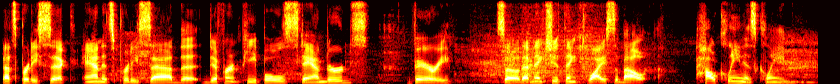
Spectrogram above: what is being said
That's pretty sick, and it's pretty sad that different people's standards vary. So that makes you think twice about how clean is clean.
